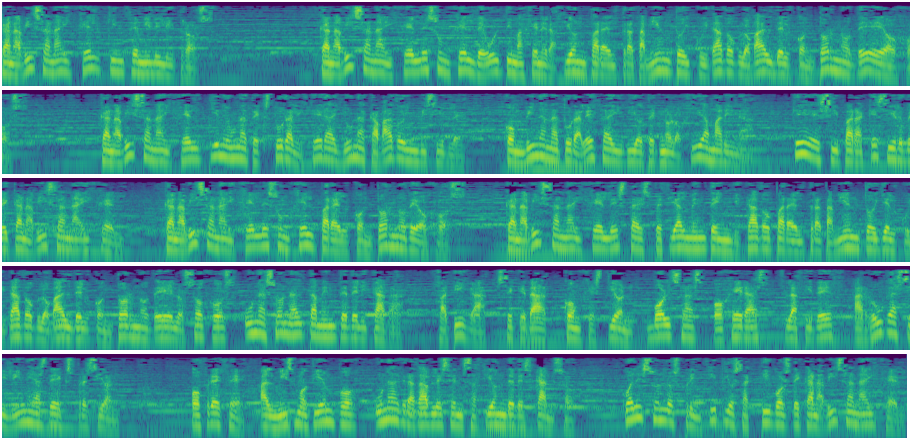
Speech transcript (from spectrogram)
Cannabis Gel 15 ml. Cannabis es un gel de última generación para el tratamiento y cuidado global del contorno de ojos. Cannabis tiene una textura ligera y un acabado invisible. Combina naturaleza y biotecnología marina. ¿Qué es y para qué sirve Cannabis Gel? Cannabis es un gel para el contorno de ojos. Cannabis Gel está especialmente indicado para el tratamiento y el cuidado global del contorno de los ojos, una zona altamente delicada. Fatiga, sequedad, congestión, bolsas, ojeras, flacidez, arrugas y líneas de expresión. Ofrece, al mismo tiempo, una agradable sensación de descanso. ¿Cuáles son los principios activos de Cannabis Gel?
